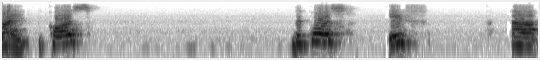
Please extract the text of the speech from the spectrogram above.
Why? Because because if uh,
